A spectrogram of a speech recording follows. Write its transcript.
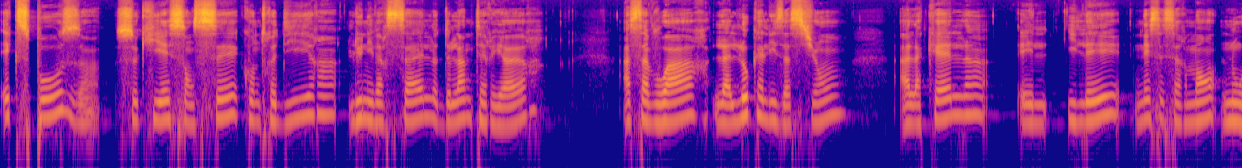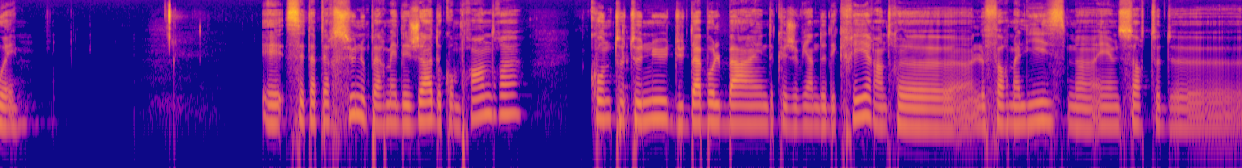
exposent ce qui est censé contredire l'universel de l'intérieur, à savoir la localisation à laquelle il est nécessairement noué. Et cet aperçu nous permet déjà de comprendre compte tenu du double bind que je viens de décrire entre euh, le formalisme et une sorte de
